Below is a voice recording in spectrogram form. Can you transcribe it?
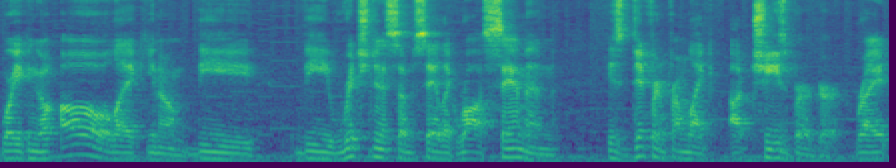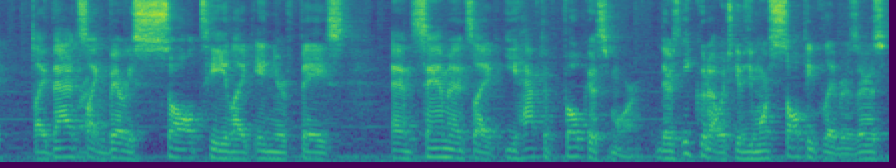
where you can go, oh, like, you know, the the richness of say like raw salmon is different from like a cheeseburger, right? Like that's like very salty, like in your face. And salmon, it's like you have to focus more. There's ikura, which gives you more salty flavors. There's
